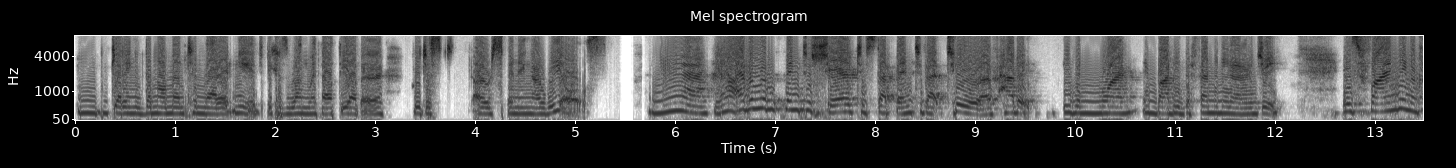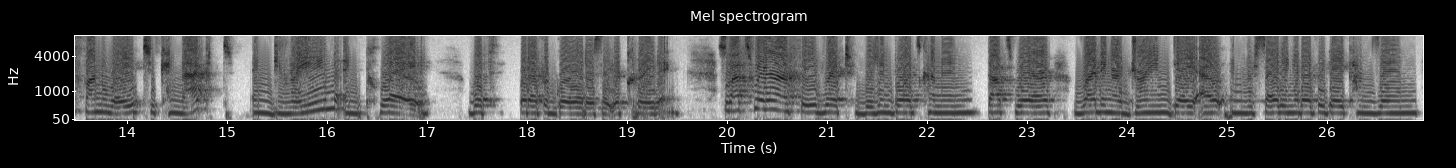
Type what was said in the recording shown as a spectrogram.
getting the momentum that it needs because one without the other, we just are spinning our wheels. Yeah. yeah. I have a little thing to share to step into that too of how to even more embody the feminine energy is finding a fun way to connect and dream and play with whatever goal it is that you're creating. So that's where our favorite vision boards come in. That's where writing our dream day out and reciting it every day comes in.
